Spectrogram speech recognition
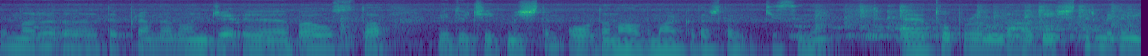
Bunları e, depremden önce e, Bağus'ta video çekmiştim. Oradan aldım arkadaşlar ikisini. E, toprağını daha değiştirmedim.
